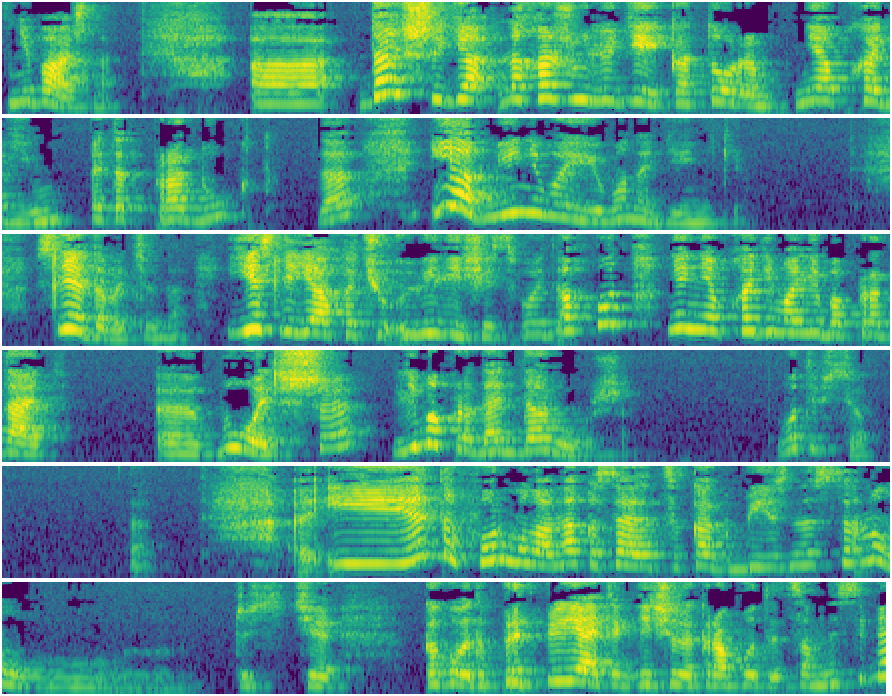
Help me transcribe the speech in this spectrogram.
неважно. А, дальше я нахожу людей, которым необходим этот продукт, да, и обмениваю его на деньги. Следовательно, если я хочу увеличить свой доход, мне необходимо либо продать э, больше, либо продать дороже. Вот и все. И эта формула, она касается как бизнеса, ну, то есть э, какого-то предприятия, где человек работает сам на себя,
